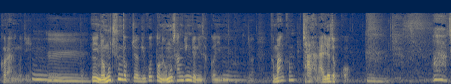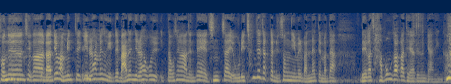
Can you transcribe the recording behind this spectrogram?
거라는 거지. 음. 이 너무 충격적이고 또 너무 상징적인 사건인 거죠. 그만큼 잘 안 알려졌고. 아, 저는 제가 라디오 반민특위를 하면서 굉장히 많은 일을 하고 있다고 생각하는데 진짜 우리 천재 작가 류성님을 만날 때마다 내가 자본가가 돼야 되는 게 아닌가.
